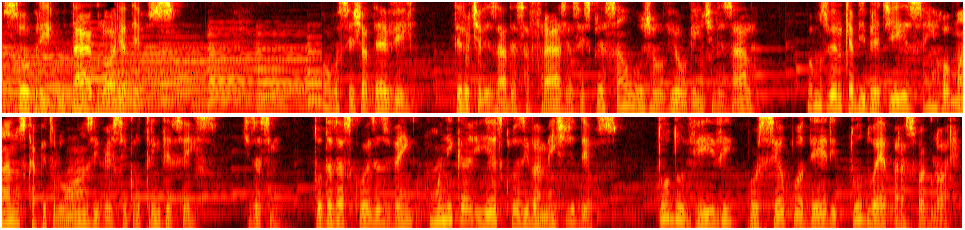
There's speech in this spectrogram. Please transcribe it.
sobre o dar glória a Deus. Bom, você já deve ter utilizado essa frase, essa expressão, ou já ouviu alguém utilizá-la, vamos ver o que a Bíblia diz em Romanos capítulo 11, versículo 36. Diz assim: Todas as coisas vêm única e exclusivamente de Deus. Tudo vive por seu poder e tudo é para sua glória.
